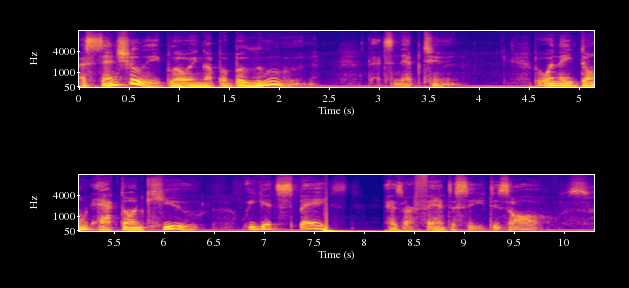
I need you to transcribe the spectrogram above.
essentially blowing up a balloon, that's Neptune. But when they don't act on cue, we get spaced as our fantasy dissolves.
